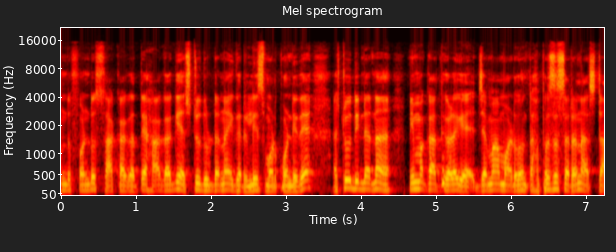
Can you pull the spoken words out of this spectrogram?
ಒಂದು ಫಂಡು ಸಾಕಾಗತ್ತೆ. ಹಾಗಾಗಿ ಅಷ್ಟು ದುಡ್ಡನ್ನು ಈಗ ರಿಲೀಸ್ ಮಾಡಿಕೊಂಡಿದೆ. ಅಷ್ಟು ದುಡ್ಡನ್ನು ನಿಮ್ಮ ಖಾತೆಗಳಿಗೆ ಜಮಾ ಮಾಡುವಂತಹ ಪ್ರೊಸೆಸರನ್ನು ಸ್ಟಾರ್ಟ್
